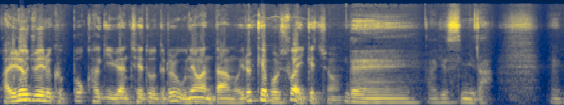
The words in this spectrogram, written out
관료주의를 극복하기 위한 제도들을 운영한다. 뭐 이렇게 볼 수가 있겠죠. 네, 알겠습니다. 네.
